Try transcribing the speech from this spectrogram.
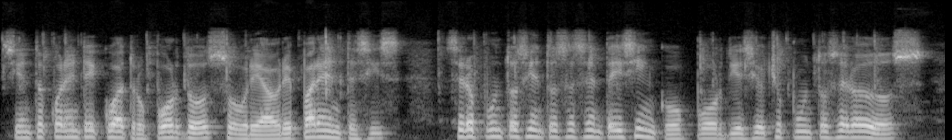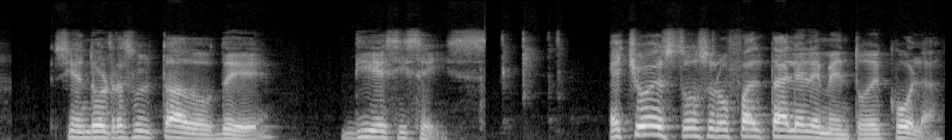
144 por 2 sobre abre paréntesis 0.165 por 18.02 siendo el resultado de 16. Hecho esto solo falta el elemento de cola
